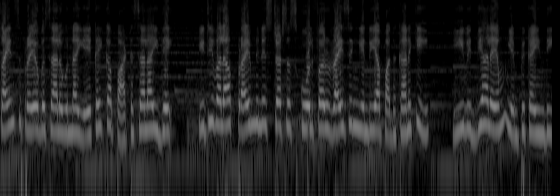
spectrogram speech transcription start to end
సైన్స్ ప్రయోగశాల ఉన్న ఏకైక పాఠశాల ఇదే. ఇటీవల prime minister's school for rising India పథకానికి ఈ విద్యాలయం ఎంపికైంది.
